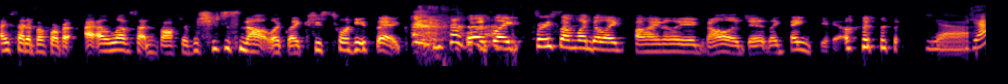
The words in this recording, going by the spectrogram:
I said it before, but I, I love Sutton Foster, but she does not look like she's 26. so it's like for someone to like finally acknowledge it, like, thank you. Yeah. Yeah.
